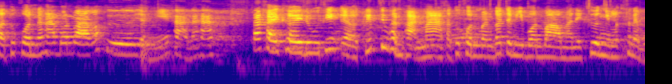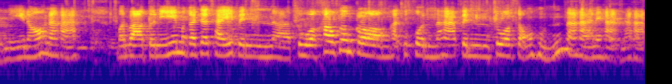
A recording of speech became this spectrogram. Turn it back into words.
ค่ะทุกคนนะคะบอลวาลก็คืออย่างนี้ค่ะนะคะ ถ้าใครเคยดูที่เอ่อคลิปที่ผ่านๆมาค่ะทุกคนมันก็จะมีบอลวาลมาในเครื่องลักษณะแบบนี้เนาะนะคะบอลวาลตัวนี้มันก็จะใช้เป็นเอ่อตัวเข้าเครื่องกรองค่ะทุกคนนะคะเป็นตัวสองหุ่นนะคะเนี่ยค่ะนะคะ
